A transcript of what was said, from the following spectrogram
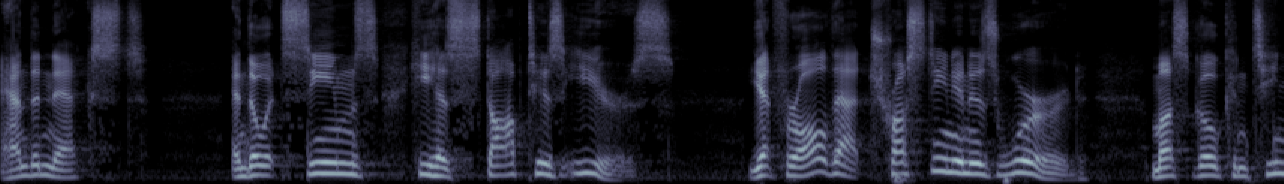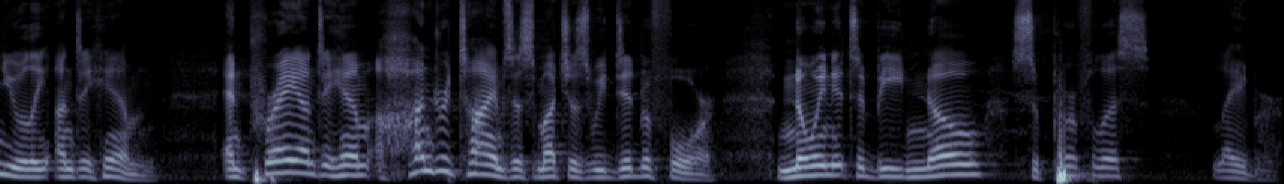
and the next. And though it seems he has stopped his ears, yet for all that, trusting in his word must go continually unto him and pray unto him a hundred times as much as we did before, knowing it to be no superfluous labor.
